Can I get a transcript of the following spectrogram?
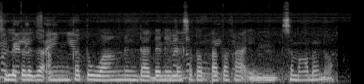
sila talaga ang katuwang ng dada nila sa pagpapakain sa mga manok.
